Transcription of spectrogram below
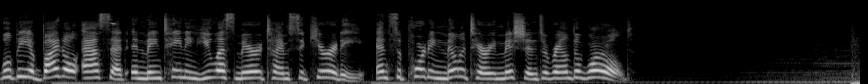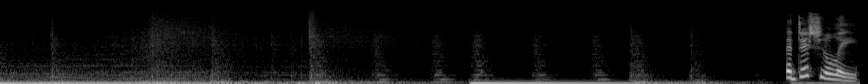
will be a vital asset in maintaining U.S. maritime security and supporting military missions around the world. Additionally,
